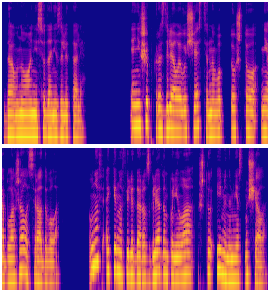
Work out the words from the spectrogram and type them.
Давно они сюда не залетали». Я не шибко разделяла его счастье, но вот то, что не облажалась, радовало. Вновь окинув Элидара взглядом, поняла, что именно меня смущало.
